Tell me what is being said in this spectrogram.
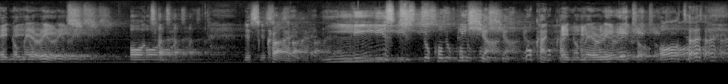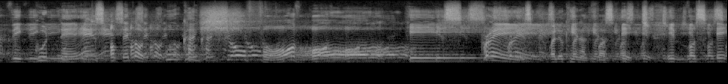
enumerate, utter, describe, least to completion. Who can enumerate or alter the goodness of the Lord? Who can show forth all his praise? We're looking at verse 8. In verse 8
